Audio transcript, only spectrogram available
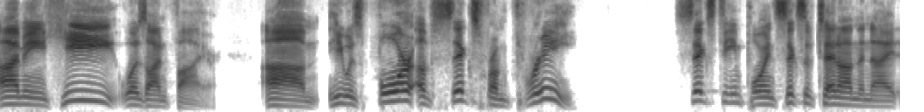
I mean, he was on fire. Um, he was four of six from three. 16 points, six of 10 on the night.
